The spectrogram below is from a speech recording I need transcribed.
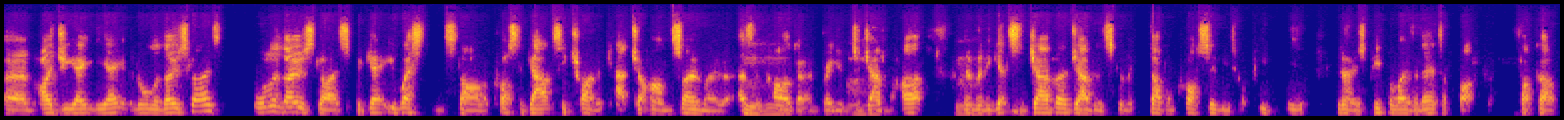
um, IG-88 and all of those guys. All of those guys, spaghetti western style, across the galaxy, trying to capture Han Solo as the Mhm. cargo and bring him to Jabba the Hutt. Then when he gets to Jabba, Jabba's going to double cross him. He's got people, you know, his people over there to fuck fuck up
